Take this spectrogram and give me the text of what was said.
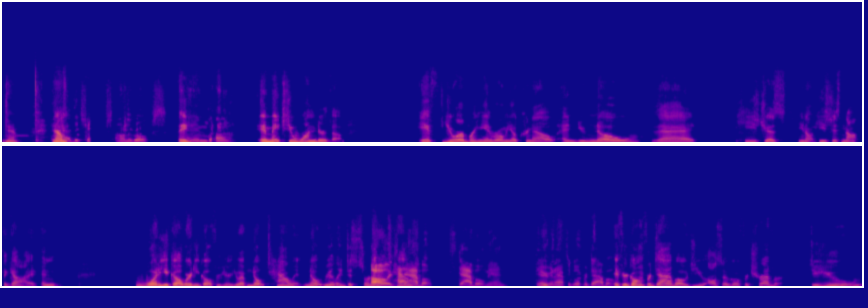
Yeah. they Now- had the champs on the ropes, They and uh, it makes you wonder though if you are bringing in Romeo Crennel and you know that he's just you know he's just not the guy and what do you go where do you go from here you have no talent no really discernible oh, it's talent Dabo, it's Dabo, man. They're You- gonna have to go for Dabo. if you're going for Dabo, do you also go for Trevor? Do you,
